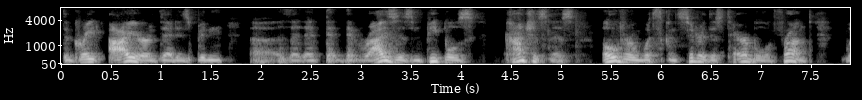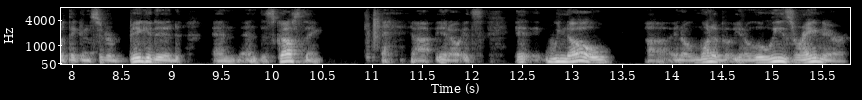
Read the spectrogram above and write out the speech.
the great ire that has been uh, that, that, that rises in people's consciousness over what's considered this terrible affront, what they consider bigoted and and disgusting. Uh, you know, it's it, we know. Uh, you know, one of you know Luise Rainer,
